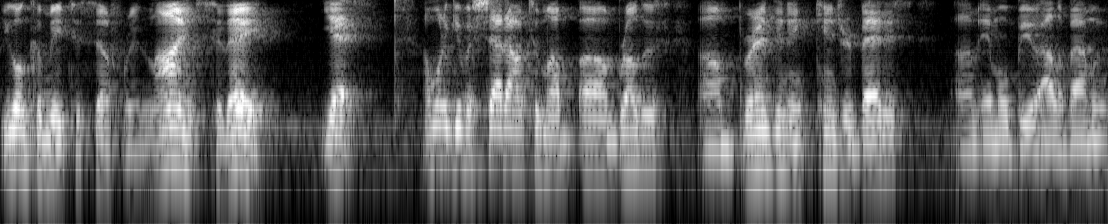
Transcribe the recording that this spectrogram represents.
you're gonna commit to self reliance today. Yes, I wanna give a shout out to my um, brothers, um, Brandon and Kendra Bettis um, in Mobile, Alabama.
